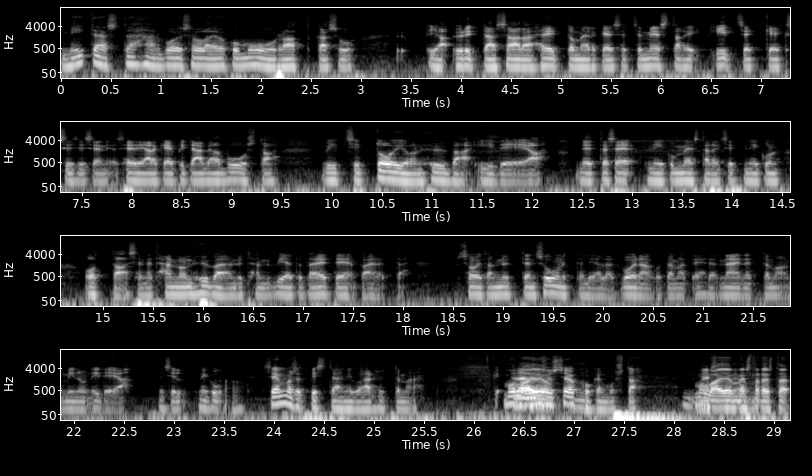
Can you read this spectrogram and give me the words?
mitäs tähän voisi olla joku muu ratkaisu ja yrittää saada heittomerkeissä, että se mestari itse keksisi sen ja sen jälkeen pitää vielä boostaa, vitsi, toi on hyvä idea, että se niin kuin mestari sitten niin kuin ottaa sen, että hän on hyvä ja nyt hän vie tätä eteenpäin, että soitan nytten suunnittelijalle, että voidaanko tämä tehdä näin, että tämä on minun idea. Niin, sillä, niin kuin, semmoiset pistää niin kuin ärsyttämään. Mulla ei ole- se ole kokemusta. Mulla ei ole mestareista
